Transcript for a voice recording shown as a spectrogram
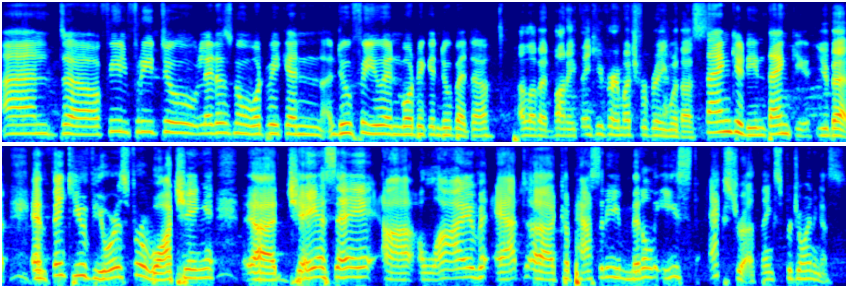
and uh, feel free to let us know what we can do for you and what we can do better. I love it, Bonnie. Thank you very much for being with us. Thank you, Dean. Thank you. You bet. And thank you, viewers, for watching uh, JSA uh, live at uh, Capacity Middle East Extra. Thanks for joining us.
